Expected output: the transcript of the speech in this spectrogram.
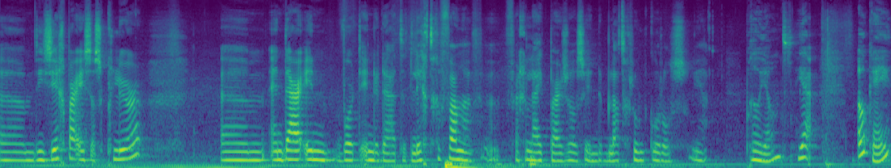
um, die zichtbaar is als kleur. Um, en daarin wordt inderdaad het licht gevangen, vergelijkbaar zoals in de bladgroenkorrels. Ja. Briljant, ja. Oké. Okay.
